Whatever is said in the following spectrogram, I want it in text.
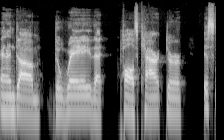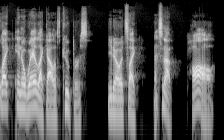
And um, the way that Paul's character is like, in a way, like Alice Cooper's. You know, it's like, that's not Paul.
